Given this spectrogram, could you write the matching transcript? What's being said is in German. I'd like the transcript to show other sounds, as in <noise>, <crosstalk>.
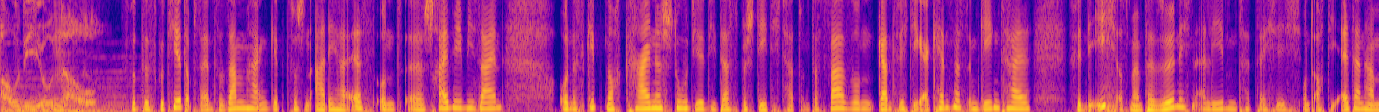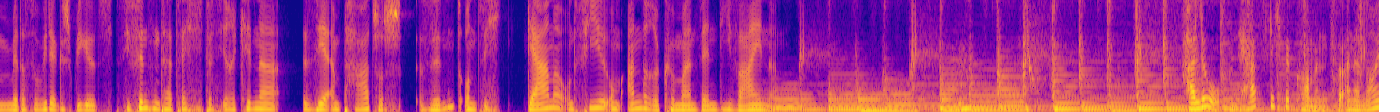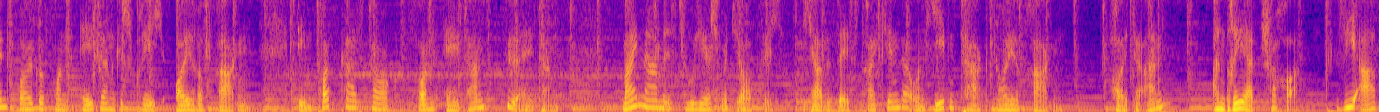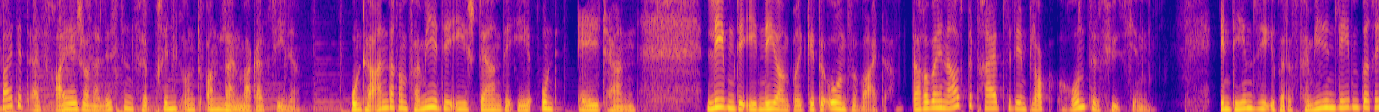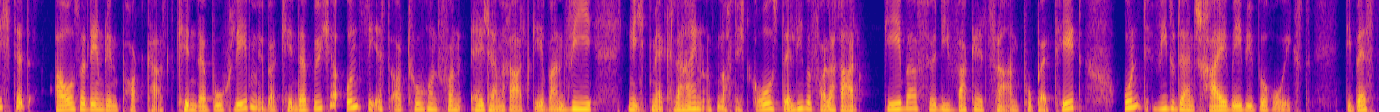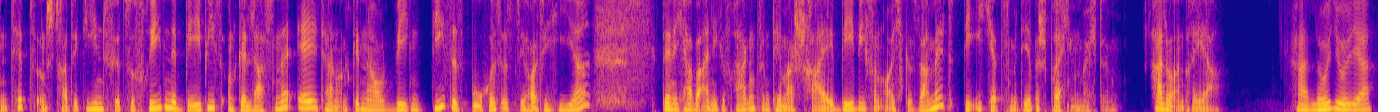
Audio Now. Es wird diskutiert, ob es einen Zusammenhang gibt zwischen ADHS und äh, Schreibaby sein. Und es gibt noch keine Studie, die das bestätigt hat. Und das war so eine ganz wichtige Erkenntnis. Im Gegenteil, finde ich, aus meinem persönlichen Erleben tatsächlich, und auch die Eltern haben mir das so wiedergespiegelt, sie finden tatsächlich, dass ihre Kinder sehr empathisch sind und sich gerne und viel um andere kümmern, wenn die weinen. Hallo und herzlich willkommen zu einer neuen Folge von Elterngespräch Eure Fragen, dem Podcast-Talk von Eltern für Eltern. Mein Name ist Julia Schmidt-Jorzig. Ich habe selbst drei Kinder und jeden Tag neue Fragen. Heute an Andrea Tschocher. Sie arbeitet als freie Journalistin für Print- und Online-Magazine. Unter anderem Familie.de, Stern.de und Eltern. Leben.de, Neon, Brigitte und so weiter. Darüber hinaus betreibt sie den Blog Runzelfüßchen in dem sie über das Familienleben berichtet, außerdem den Podcast Kinderbuchleben über Kinderbücher und sie ist Autorin von Elternratgebern wie Nicht mehr klein und noch nicht groß, der liebevolle Ratgeber für die Wackelzahnpubertät und wie du dein Schreibaby beruhigst. Die besten Tipps und Strategien für zufriedene Babys und gelassene Eltern. Und genau wegen dieses Buches ist sie heute hier denn ich habe einige Fragen zum Thema Schreibaby von euch gesammelt, die ich jetzt mit dir besprechen möchte. Hallo Andrea. Hallo Julia.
